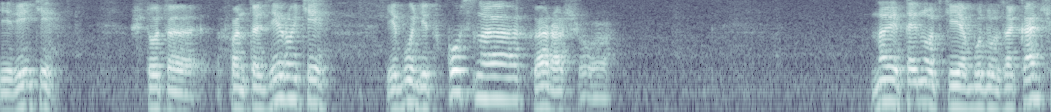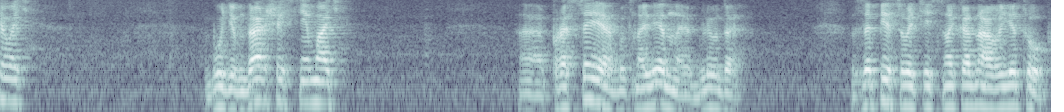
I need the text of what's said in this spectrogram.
Берите, что-то фантазируйте, и будет вкусно, хорошо. На этой нотке я буду заканчивать. Будем дальше снимать. Э, простые, обыкновенные блюда. Записывайтесь на канал YouTube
